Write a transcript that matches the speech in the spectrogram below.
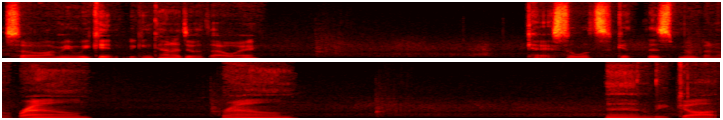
So, I mean, we can we can kind of do it that way. Okay, so let's get this moving around, around. And we got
